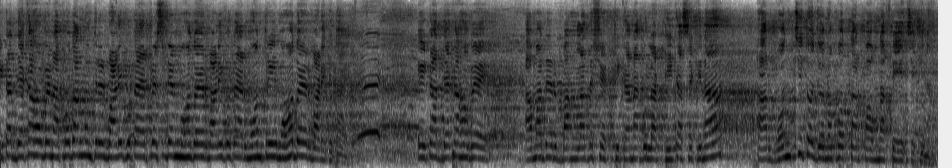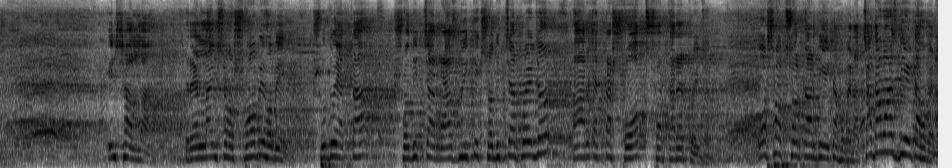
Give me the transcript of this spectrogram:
এটা দেখা হবে না প্রধানমন্ত্রীর বাড়ি কোথায়, প্রেসিডেন্ট মহোদয়ের বাড়ি কোথায় মন্ত্রী মহোদয়ের বাড়ি কোথায়। এটা দেখা হবে আমাদের বাংলাদেশের ঠিকানাগুলা ঠিক আছে কিনা আর বঞ্চিত জনপদ তার পাওনা পেয়েছে কিনা। ইনশাল্লাহ রেললাইন সহ সবই হবে। শুধু একটা সদিচ্ছার, রাজনৈতিক সদিচ্ছার প্রয়োজন আর একটা সৎ সরকারের প্রয়োজন। অসৎ সরকার দিয়ে এটা হবে না, চাঁদাবাজ দিয়ে এটা হবে না,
